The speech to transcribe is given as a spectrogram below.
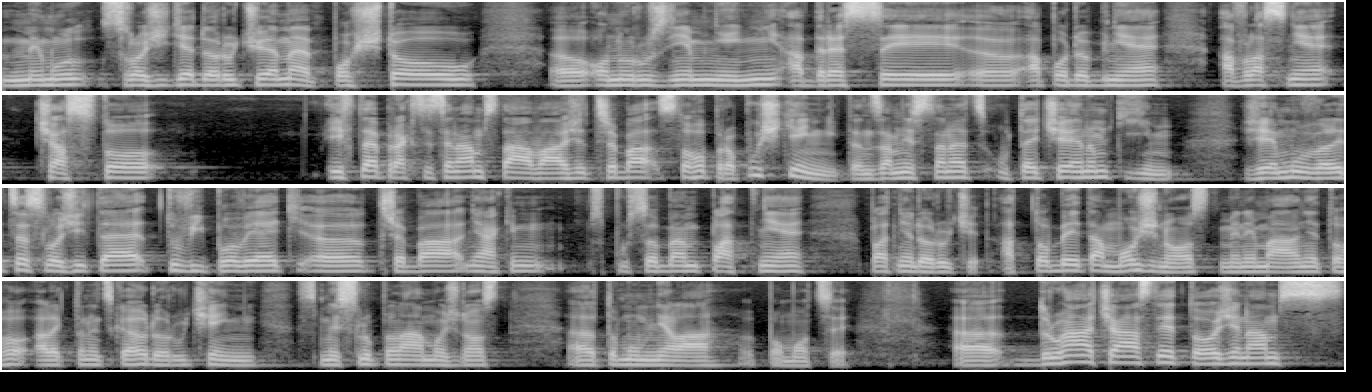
My mu složitě doručujeme poštou, on různě mění adresy a podobně a vlastně často i v té praxi se nám stává, že třeba z toho propuštění ten zaměstnanec uteče jenom tím, že je mu velice složité tu výpověď eh, třeba nějakým způsobem platně, platně doručit. A to by ta možnost minimálně toho elektronického doručení, smysluplná možnost, eh, tomu měla pomoci. Eh, druhá část je to, že nám z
